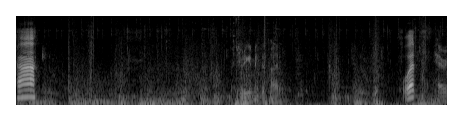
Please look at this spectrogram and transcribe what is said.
Ah, What are you gonna make the title? What? Harry,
